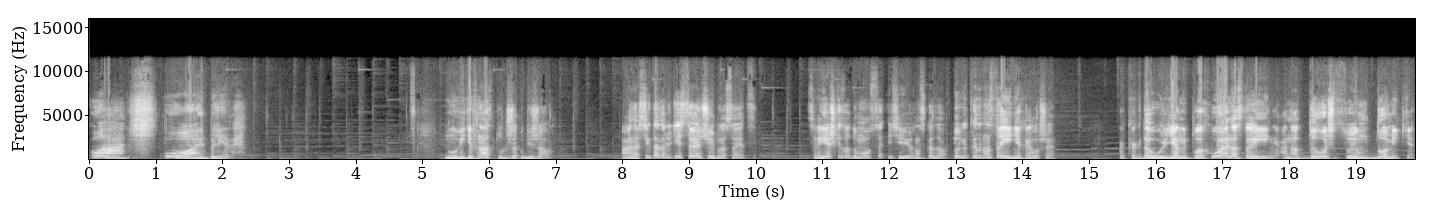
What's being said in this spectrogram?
Ой, ой блин. Но увидев нас, тут же убежала. А она всегда на людей саранчой бросается. Сыроежки задумался и серьезно сказал. Только когда настроение хорошее. А когда у Ульяны плохое настроение, она дрочит в своем домике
